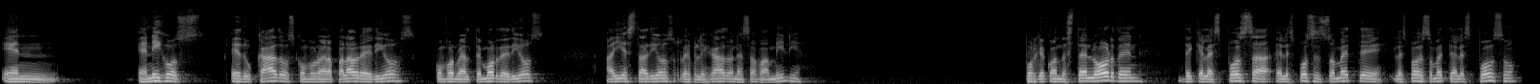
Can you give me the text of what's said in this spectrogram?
En, en hijos educados conforme a la palabra de Dios, conforme al temor de Dios, ahí está Dios reflejado en esa familia. Porque cuando está el orden de que la esposa, el esposo se somete, la esposa se somete al esposo,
